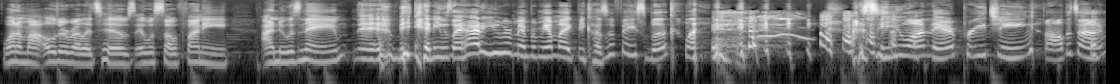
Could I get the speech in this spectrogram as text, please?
one of my older relatives it was so funny i knew his name and he was like how do you remember me i'm like because of facebook i see see you on there preaching all the time.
